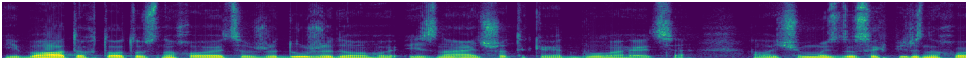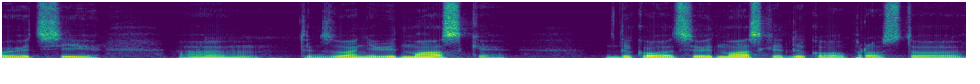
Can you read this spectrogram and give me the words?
І багато хто тут знаходиться вже дуже довго і знають, що таке відбувається. Але чомусь до сих пір знаходять ці е, так звані відмазки. Для кого це відмазки, для кого просто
